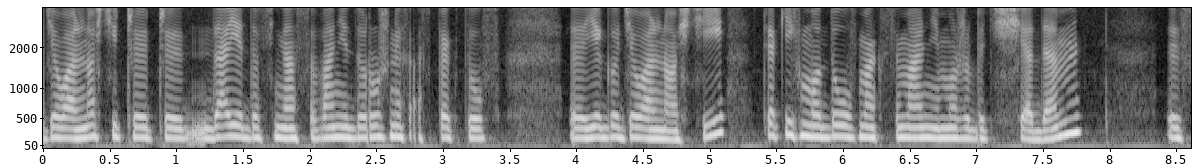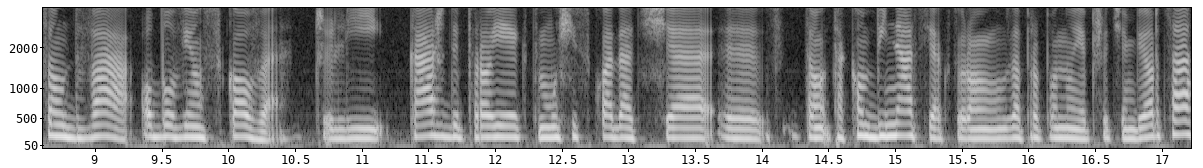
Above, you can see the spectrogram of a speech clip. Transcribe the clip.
działalności, czy, czy daje dofinansowanie do różnych aspektów jego działalności. Takich modułów maksymalnie może być siedem. Są dwa obowiązkowe, czyli każdy projekt musi składać się, y, to, ta kombinacja, którą zaproponuje przedsiębiorca,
